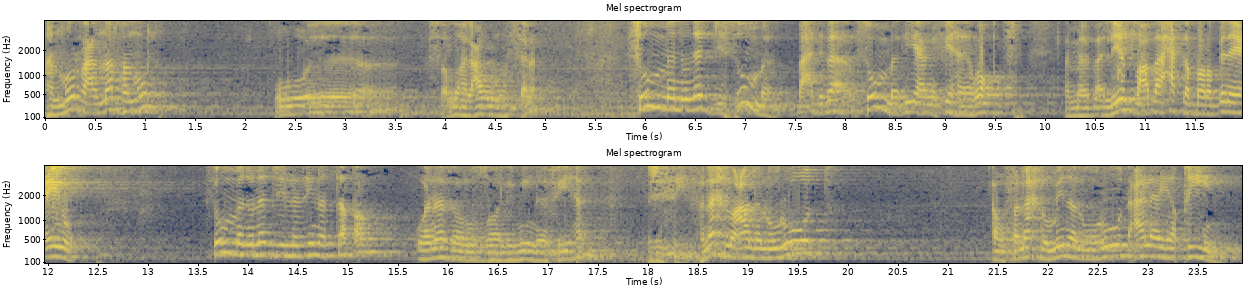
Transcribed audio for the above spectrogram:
هنمر على النار هنمر. ونسأل الله العون والسلام. ثم ننجي ثم بعد بقى ثم دي يعني فيها وقت. لما بقى اللي يطلع بقى حسب ما ربنا يعينه. ثم ننجي الذين اتقوا ونذر الظالمين فيها جثيا فنحن على الورود أو فنحن من الورود على يقين.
